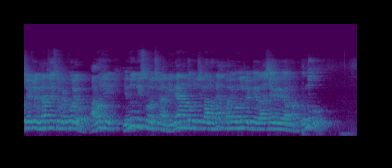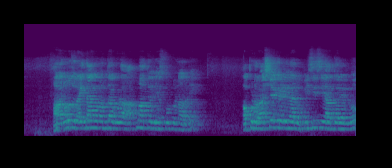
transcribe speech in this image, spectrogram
స్టేట్లో ఇన్ఆర్ చేస్తూ పెట్టుకోలేవు. ఆ రోజు ఎందుకు తీసుకొని వచ్చినారు? ఇదే అనంతపురం జిల్లాలోనే అది పని మొదలు పెట్టేది రాజశేఖర గారు అన్నప్పుడు. ఎందుకు? ఆ రోజు రైతాంగం అంతా కూడా ఆత్మహత్యలు చేసుకుంటున్నారని అప్పుడు రాజశేఖర రెడ్డి గారు పిసిసి ఆధ్వర్యంలో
